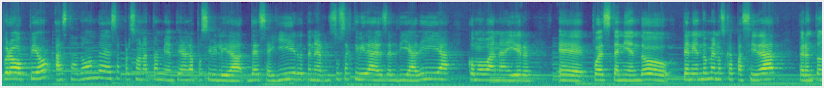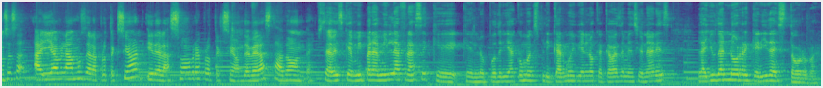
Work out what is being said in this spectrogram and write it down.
propio, hasta dónde esa persona también tiene la posibilidad de seguir, de tener sus actividades del día a día, cómo van a ir eh, pues teniendo, teniendo menos capacidad. Pero entonces ahí hablamos de la protección y de la sobreprotección, de ver hasta dónde. Sabes que a mí, para mí la frase que, que lo podría como explicar muy bien lo que acabas de mencionar es, la ayuda no requerida estorba.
